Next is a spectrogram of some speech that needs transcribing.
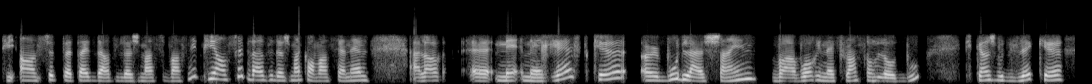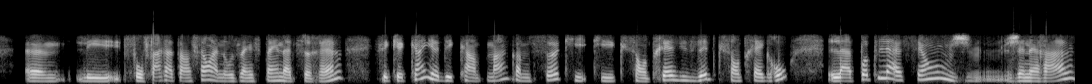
puis ensuite peut-être vers du logement subventionné, puis ensuite vers du logement conventionnel. Alors, euh, mais, mais reste que un bout de la chaîne va avoir une influence sur l'autre bout. Puis quand je vous disais que euh, faut faire attention à nos instincts naturels, c'est que quand il y a des campements comme ça qui, qui, qui sont très visibles, qui sont très gros, la population générale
